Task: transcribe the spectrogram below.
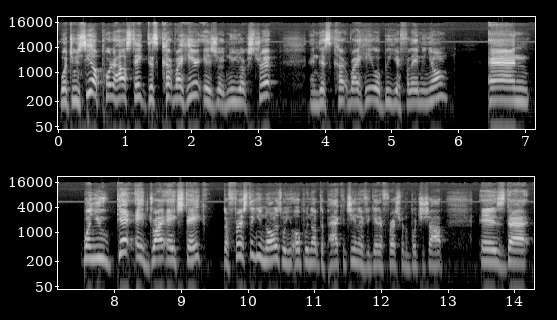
what you see a porterhouse steak, this cut right here is your New York strip, and this cut right here will be your filet mignon. And when you get a dry aged steak, the first thing you notice when you open up the packaging, if you get it fresh from the butcher shop, is that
